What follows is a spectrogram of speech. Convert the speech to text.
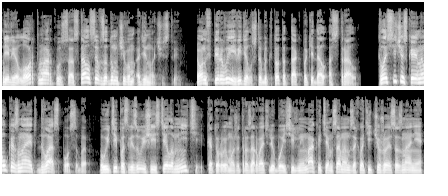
или лорд Маркус, остался в задумчивом одиночестве. Он впервые видел, чтобы кто-то так покидал астрал. Классическая наука знает два способа. Уйти по связующей с телом нити, которую может разорвать любой сильный маг и тем самым захватить чужое сознание,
